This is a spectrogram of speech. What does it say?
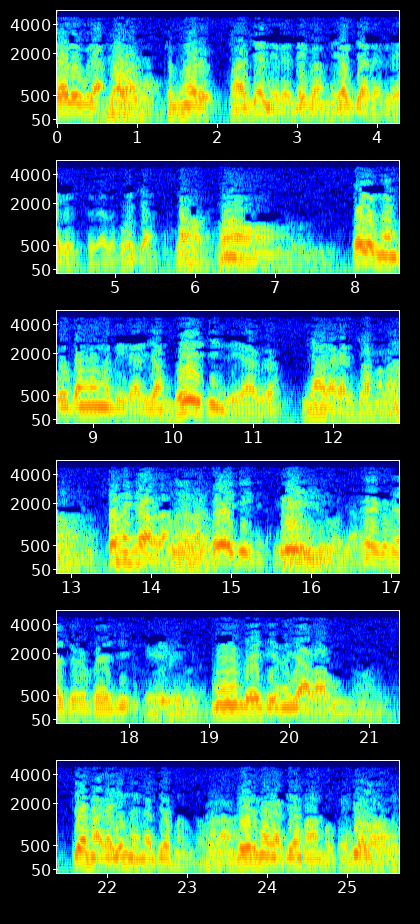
ျောလို့ဘူးလားမျောပါဗျာခင်ဗျားတို့ဘာဖြစ်နေတဲ့နိဗ္ဗာန်မရောက်ကြတယ်လဲလို့ဆိုတာသဘောကျပါကျပါဟောတောယုံငံကိုကောင်းကောင်းမသိတာကြောင့်ဘေးကြည့်နေရက များတာကတကြောင်မှလားဆိုနိုင်ကြပါလားဘယ်ကြည့်နေတာဘေးကြည့်ပါဗျာအဲကိုမြတ်ဆိုဘယ်ကြည့်ဟင်းဘေးကြည့်မရပါဘူးပြောမှာကယုံနာကပြောမှာဗေဒမကပြောမှာမဟုတ်ပဲပြောပါဘူး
